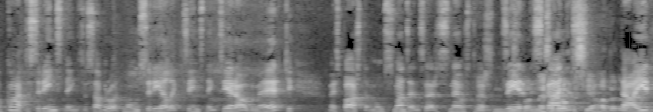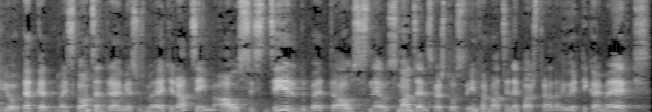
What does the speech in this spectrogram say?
nu kā tas ir instinkts, tu saproti, mums ir ielikts instinkts, ierauga mērķi, mēs pārstāvam, mums smadzenes vairs neuztver dzirdi, skaņas. jādara. Tā ir, jo tad, kad mēs koncentrējamies uz mērķi ar acīm, ausis dzird, bet ausis ne uz smadzenes vairs tos informāciju nepārstrādā, jo ir tikai mērķis.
